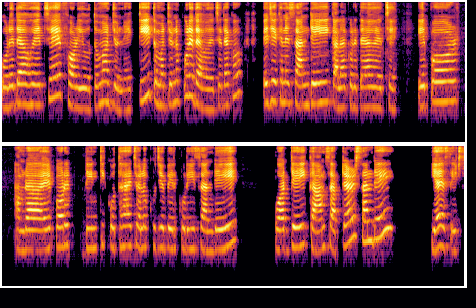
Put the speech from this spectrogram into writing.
করে দেওয়া হয়েছে ফর ইউ তোমার জন্য। একটি তোমার জন্য করে দেওয়া হয়েছে। দেখো, এই যে এখানে সানডে কালার করে দেওয়া হয়েছে। এরপর আমরা এর পরের দিনটি কোথায়? চলো খুঁজে বের করি। Sunday what day comes after Sunday yes it's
